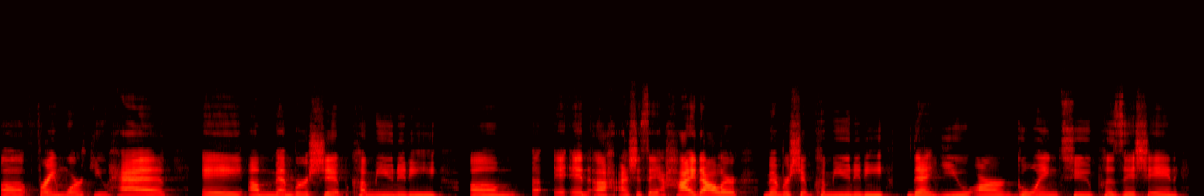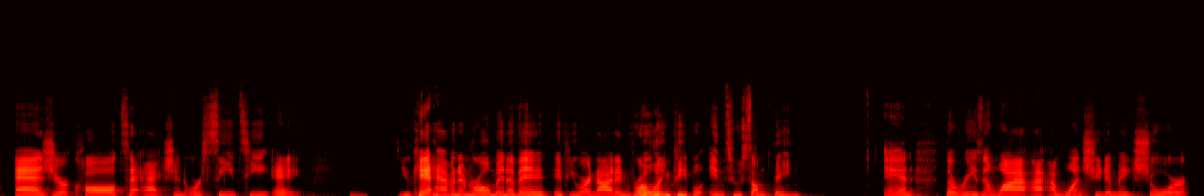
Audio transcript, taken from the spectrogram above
uh, framework, you have a, a membership community um, and uh, I should say a high dollar membership community that you are going to position as your call to action or CTA. You can't have an enrollment event if you are not enrolling people into something. And the reason why I, I, want you to make sure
